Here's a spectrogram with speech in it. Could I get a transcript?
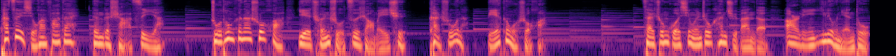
他最喜欢发呆，跟个傻子一样。主动跟他说话也纯属自找没趣。看书呢，别跟我说话。在中国新闻周刊举办的二零一六年度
